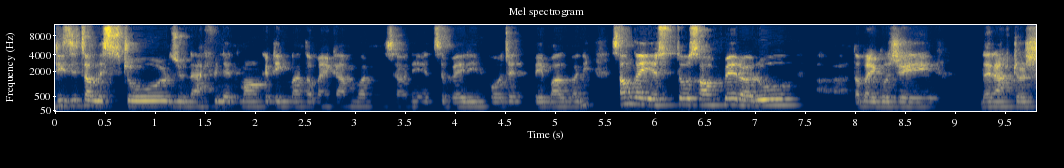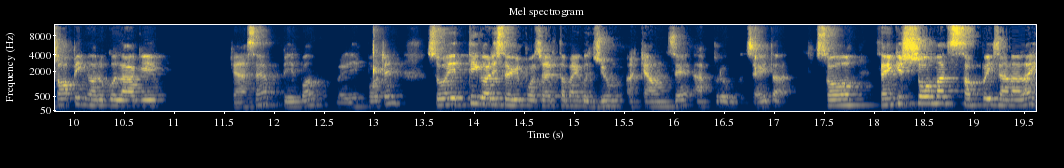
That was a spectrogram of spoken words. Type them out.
डिजिटल स्टोर जुन एफिलिएट मार्केटिङमा तपाईँ काम गर्नुहुन्छ भने it's a very important PayPal पनि सँगै यस्तो सफ्टवेयरहरू तपाईँको चाहिँ देन आफ्टर सपिङहरूको लागि cash app PayPal very important so यति गरिसके पछाडि तपाईँको जुम अकाउन्ट चाहिँ एप्रुभ हुन्छ है त। So thank you so much सबैजनालाई।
